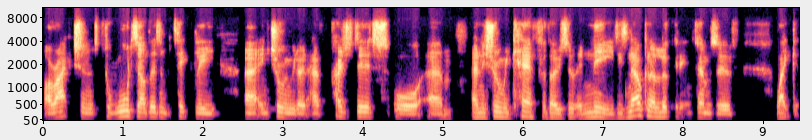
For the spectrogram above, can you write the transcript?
our actions towards others, and particularly uh, ensuring we don't have prejudice or um, and ensuring we care for those who are in need. He's now going to look at it in terms of like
